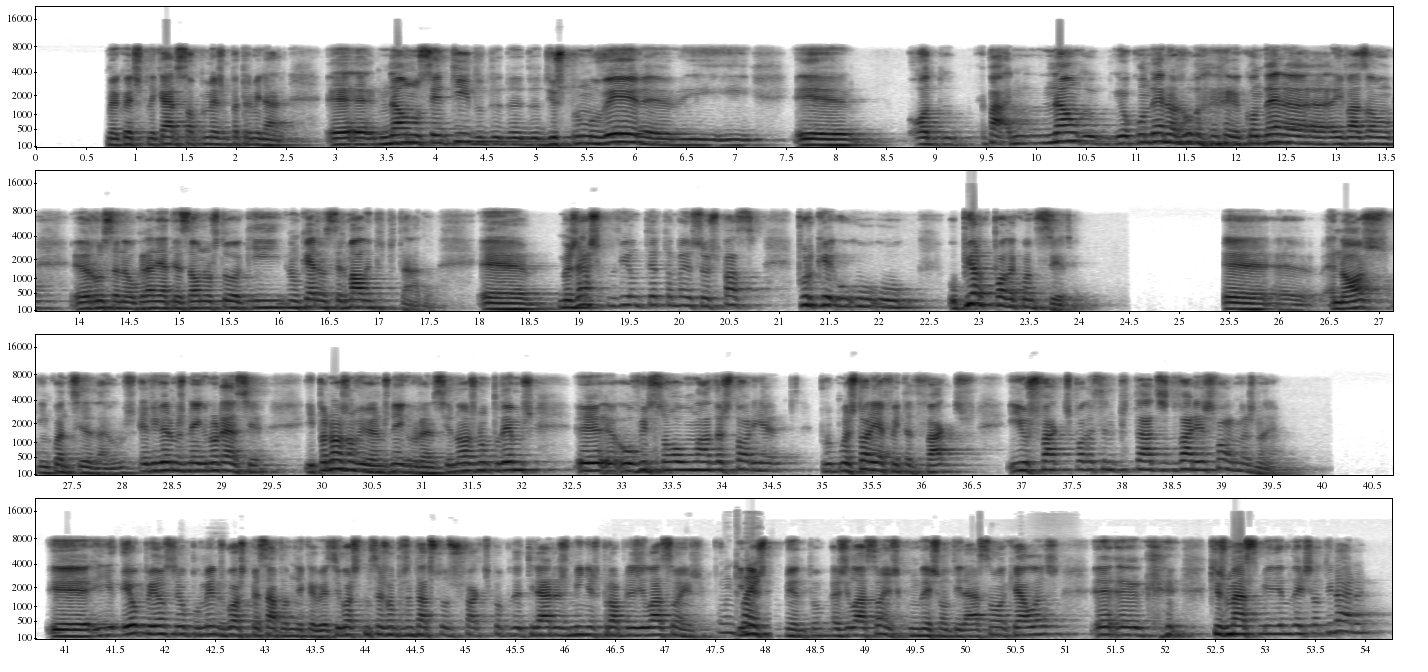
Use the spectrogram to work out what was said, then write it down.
como é que eu ia te explicar, só mesmo para terminar? É, é, não no sentido de, de, de os promover é, e, e ou Epá, não, eu condeno a, condeno a invasão eh, russa na Ucrânia, atenção, não estou aqui, não quero ser mal interpretado, uh, mas acho que deviam ter também o seu espaço, porque o, o, o pior que pode acontecer uh, a nós, enquanto cidadãos, é vivermos na ignorância, e para nós não vivermos na ignorância, nós não podemos ouvir só um lado da história, porque a história é feita de factos, e os factos podem ser interpretados de várias formas, não é? E eu penso, eu pelo menos gosto de pensar pela minha cabeça e gosto que me sejam apresentados todos os factos para poder tirar as minhas próprias ilações. Muito e bem. neste momento, as ilações que me deixam tirar são aquelas eh, eh, que, que os mass media me deixam tirar.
